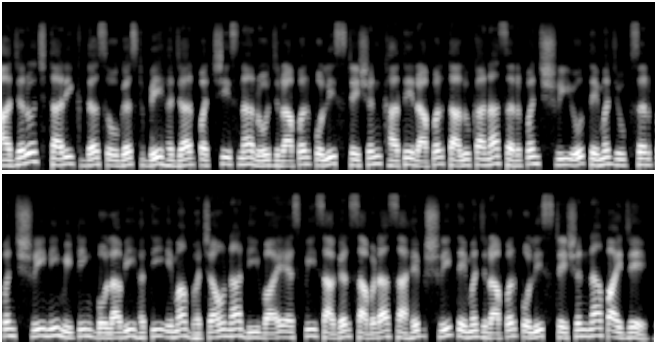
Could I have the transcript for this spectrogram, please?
આજરોજ તારીખ દસ ઓગસ્ટ બે હજાર પચીસના રોજ રાપર પોલીસ સ્ટેશન ખાતે રાપર તાલુકાના સરપંચ શ્રીઓ તેમજ ઉપસરપંચ શ્રીની મીટિંગ બોલાવી હતી. એમાં ભચાઉના ડીવાયએસપી સાગર સાબડા સાહેબ શ્રી તેમજ રાપર પોલીસ સ્ટેશનના પાયજે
